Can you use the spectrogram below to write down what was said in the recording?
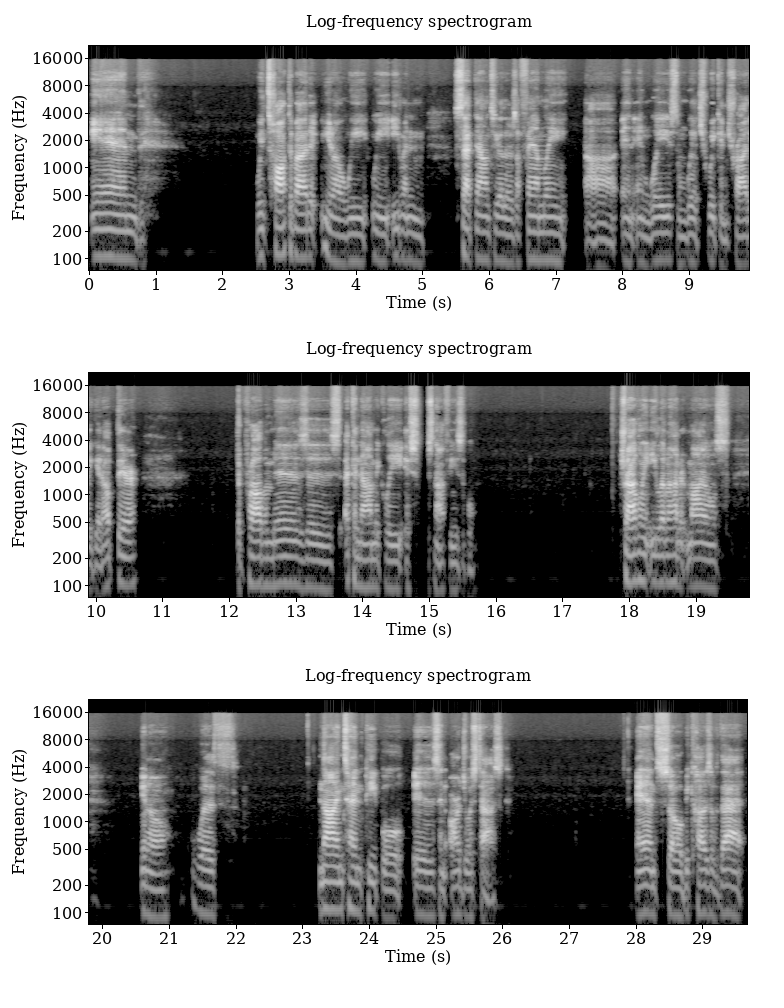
And we talked about it. You know, we we even sat down together as a family uh, in in ways in which we can try to get up there. The problem is, is economically, it's just not feasible. Traveling 1,100 miles, you know, with nine, 10 people is an arduous task. And so, because of that,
